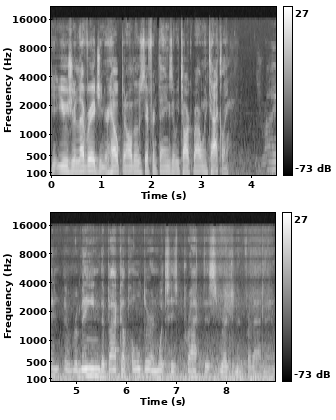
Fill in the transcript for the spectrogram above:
use your leverage and your help and all those different things that we talk about when tackling. Does Ryan uh, remain the backup holder, and what's his practice regimen for that now?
